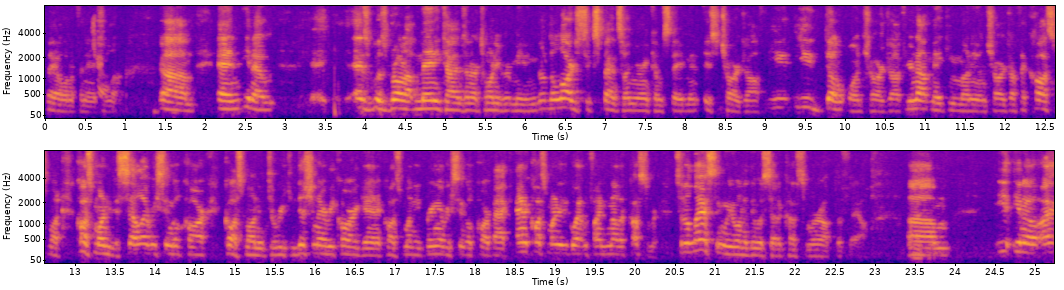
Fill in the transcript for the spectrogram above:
fail on a financial loan. Um, and you know, as was brought up many times in our 20 group meeting, the, the largest expense on your income statement is charge off. You you don't want charge off. You're not making money on charge off. It costs money. Costs money to sell every single car. It costs money to recondition every car again. It costs money to bring every single car back, and it costs money to go out and find another customer. So the last thing we want to do is set a customer up to fail. Um, you, you know, I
